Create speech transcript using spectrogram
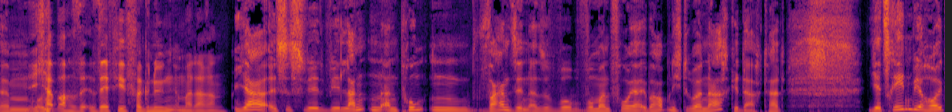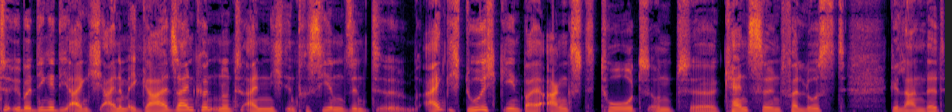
Ähm, Ich habe auch sehr, sehr viel Vergnügen immer daran. Ja, es ist, wir, wir landen an Punkten Wahnsinn, also wo, wo man vorher überhaupt nicht drüber nachgedacht hat. Jetzt reden wir heute über Dinge, die eigentlich einem egal sein könnten und einen nicht interessieren, sind äh, eigentlich durchgehend bei Angst, Tod und äh, Canceln, Verlust gelandet.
